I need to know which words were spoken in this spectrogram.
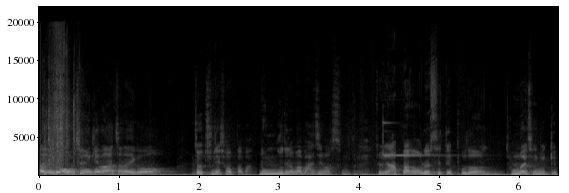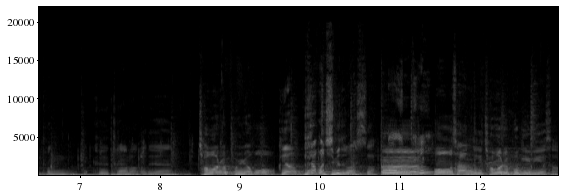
아 이거 엄청 인기 많았잖아 이거. 저 중에 저거 봐봐. 농구 드라마 마지막 승부래. 저기 아빠가 어렸을 때 보던 정말 재밌게 본 그 드라마거든. 저거를 보려고 그냥 무조건 집에 들어왔어. 친구분들이? 어 사람들이 저거를 보기 위해서.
